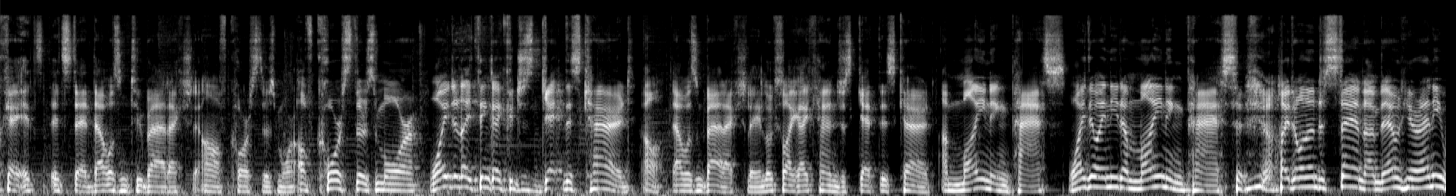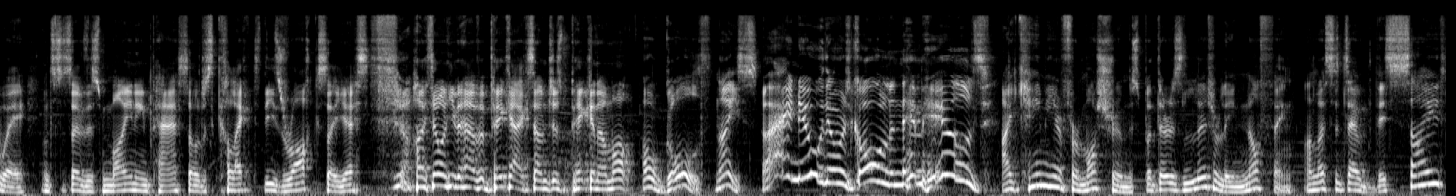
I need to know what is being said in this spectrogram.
Okay, it's it's dead. That wasn't too bad, actually. Oh, of course there's more. Of course there's more. Why did I think I could just get this card? Oh, that wasn't bad, actually. It looks like I can just get this card. A mining pass. Why do I need a mining pass? I don't understand. I'm down here anyway. Once I have this mining pass, I'll just collect these rocks, I guess. I don't even have a pickaxe. I'm just picking them up. Oh, gold. Nice. I knew there was gold in them hills. I came here for mushrooms, but there's literally nothing. Unless it's out this side?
